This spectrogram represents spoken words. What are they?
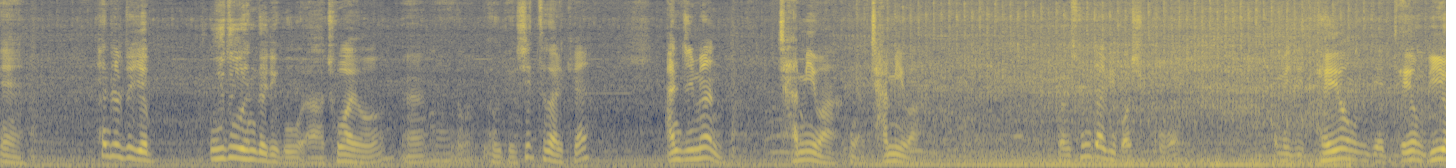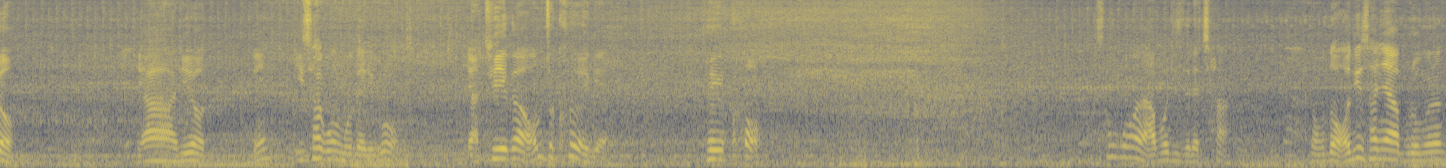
예. 핸들도 이제 우드 핸들이고, 아, 좋아요. 예. 여기 시트가 이렇게 앉으면 잠이 와. 그냥 잠이 와. 여기 손잡이 멋있고. 그다음에 이제 대형 이제 대형 리어. 야 리어. 예? 240 모델이고. 야 뒤에가 엄청 커요 이게. 되게 커. 성공한 아버지들의 차. 그럼 너 어디 사냐 물어보면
